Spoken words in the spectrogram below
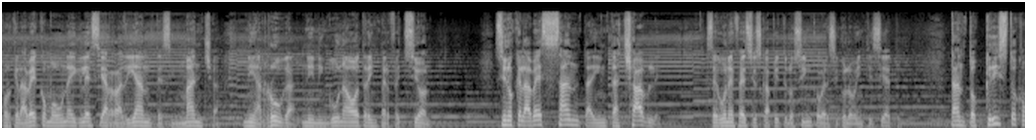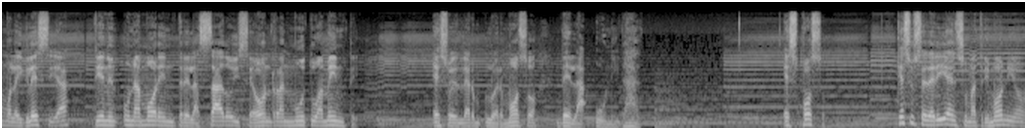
porque la ve como una iglesia radiante, sin mancha, ni arruga, ni ninguna otra imperfección, sino que la ve santa, intachable, según Efesios capítulo 5, versículo 27. Tanto Cristo como la iglesia tienen un amor entrelazado y se honran mutuamente. Eso es lo hermoso de la unidad esposo. ¿Qué sucedería en su matrimonio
